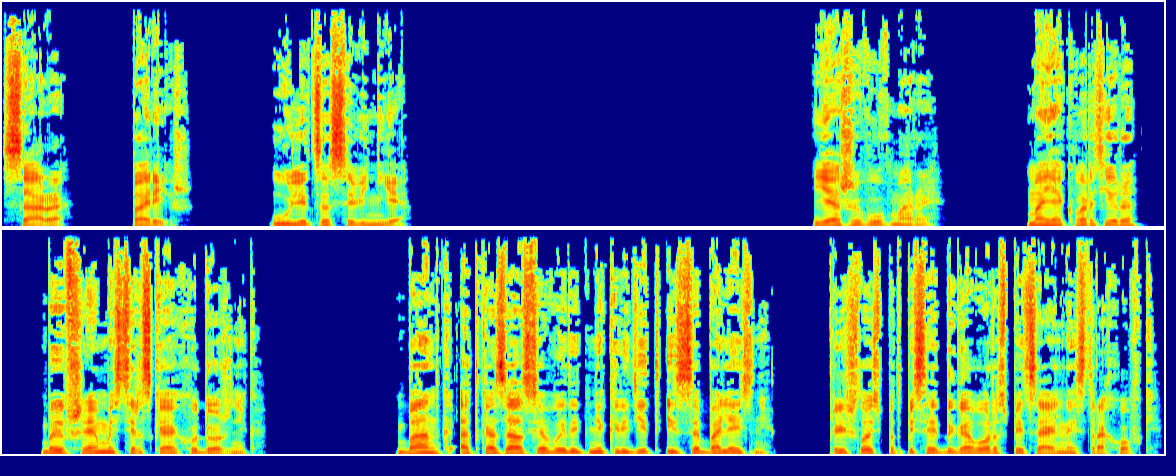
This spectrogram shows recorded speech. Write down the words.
Сара, Париж, улица Савинье. Я живу в Море. Моя квартира — бывшая мастерская художника. Банк отказался выдать мне кредит из-за болезни. Пришлось подписать договор о специальной страховке.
